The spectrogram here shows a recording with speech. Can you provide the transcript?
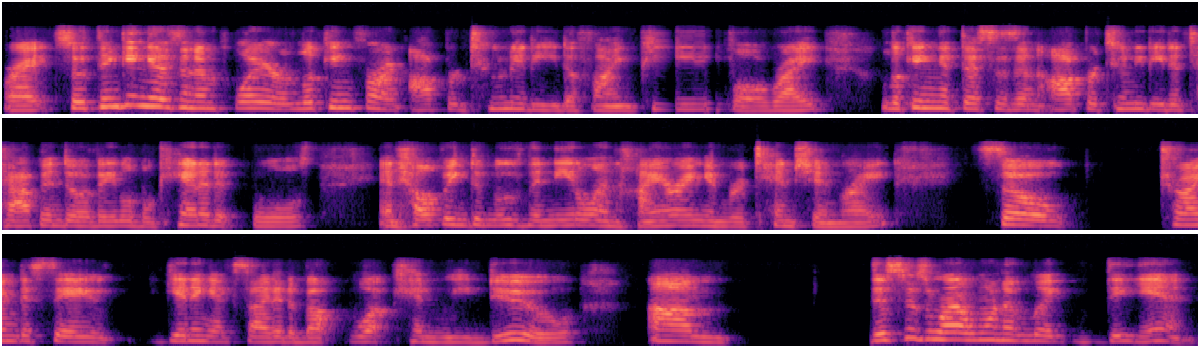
right? So thinking as an employer, looking for an opportunity to find people, right? Looking at this as an opportunity to tap into available candidate pools and helping to move the needle in hiring and retention, right? So trying to say, getting excited about what can we do, um, this is where I want to like dig in,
